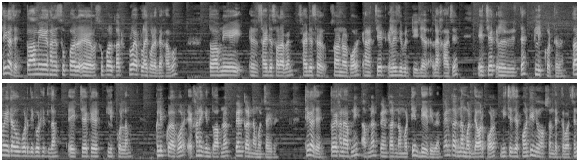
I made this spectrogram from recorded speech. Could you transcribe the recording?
ঠিক আছে? তো আমি এখানে super super card pro apply করে দেখাবো। তো আপনি এই সাইডে সরাবেন। সাইডে সরানোর পর এখানে চেক এলিজিবিলিটি যে লেখা আছে, এই চেক এলিজিবিলিটিতে ক্লিক করতে হবে। তো আমি এটা উপরের দিকে উঠিয়ে দিলাম, এই চেকে ক্লিক করলাম। ক্লিক করার পর এখানে কিন্তু আপনার প্যান কার্ড নাম্বার চাইবে, ঠিক আছে? তো এখানে আপনি আপনার প্যান কার্ড নাম্বারটি দিয়ে দিবেন। প্যান কার্ড নাম্বার দেওয়ার পর নিচে যে কন্টিনিউ অপশন দেখতে পাচ্ছেন,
